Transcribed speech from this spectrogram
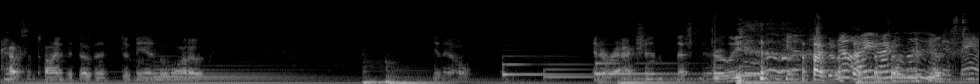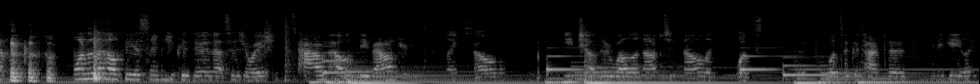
have some time that doesn't demand a lot of, you know, interaction necessarily? Yeah. I No. I, I completely understand. One of the healthiest things you could do in that situation is have healthy boundaries and like know each other well enough to know like what's like, what's a good time to communicate like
